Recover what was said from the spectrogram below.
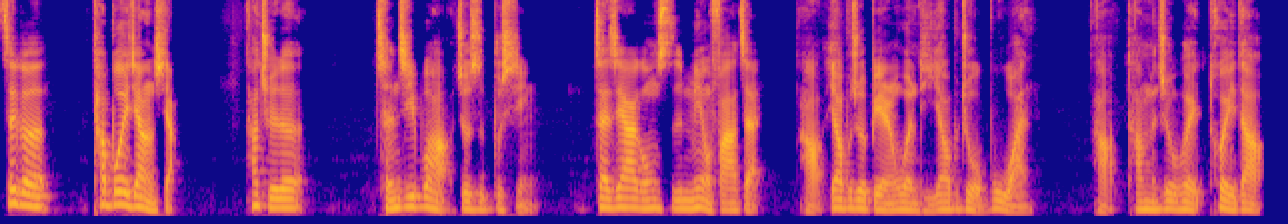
这个他不会这样想，他觉得成绩不好就是不行。在这家公司没有发展好，要不就别人问题，要不就我不玩好，他们就会退到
